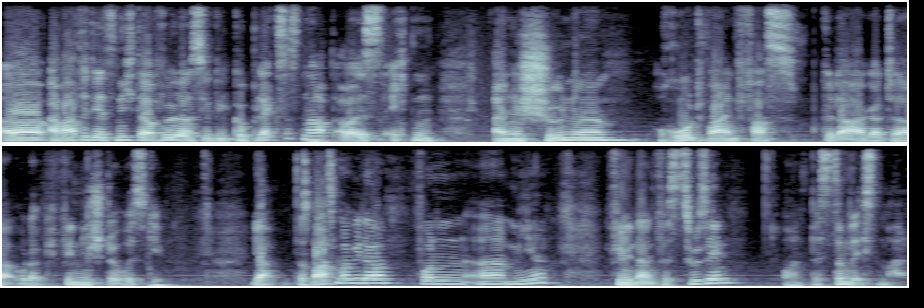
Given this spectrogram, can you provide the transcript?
Äh, erwartet jetzt nicht dafür, dass ihr die komplexesten habt, aber es ist echt ein, eine schöne Rotweinfass gelagerter oder gefinischter Whisky. Ja, das war's mal wieder von äh, mir. Vielen Dank fürs Zusehen und bis zum nächsten Mal.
